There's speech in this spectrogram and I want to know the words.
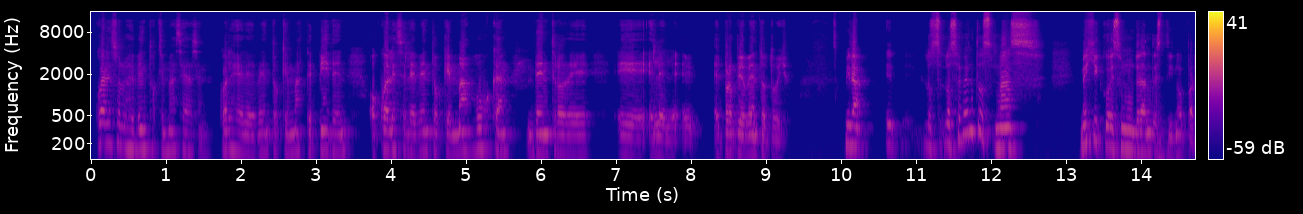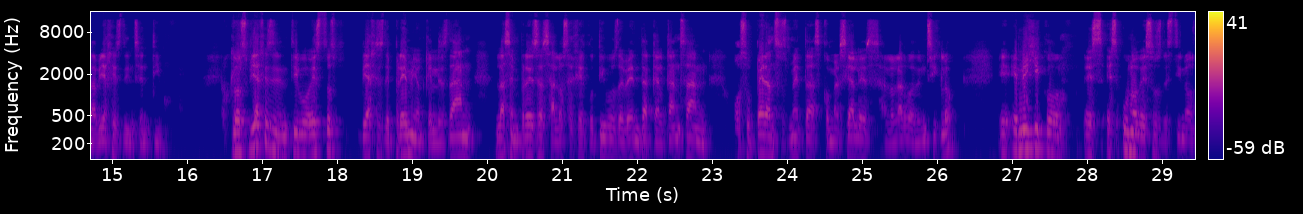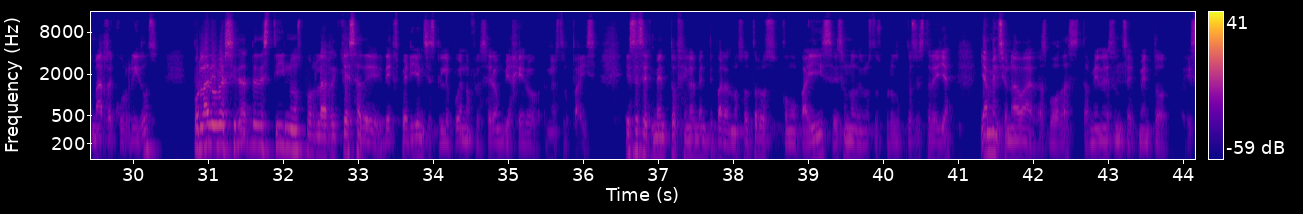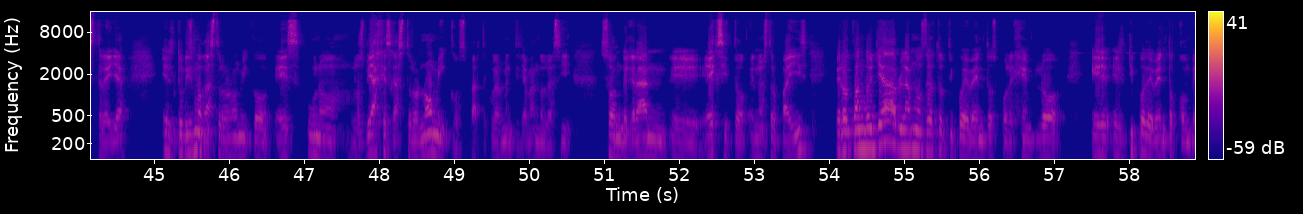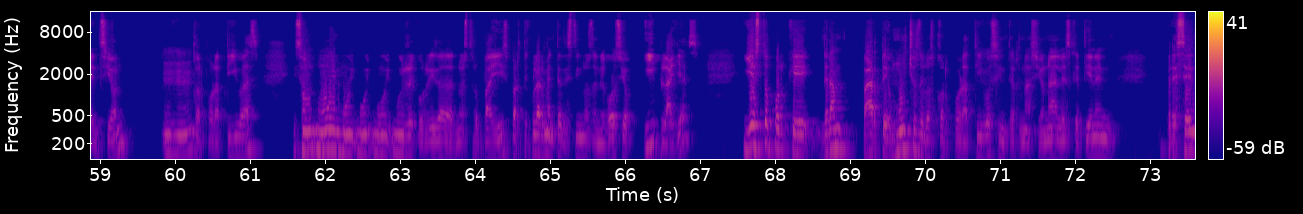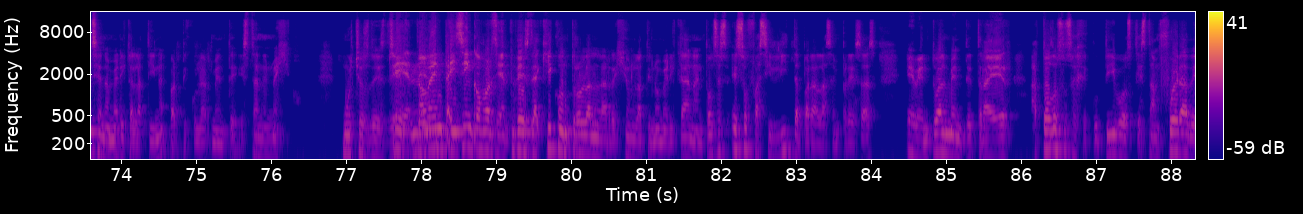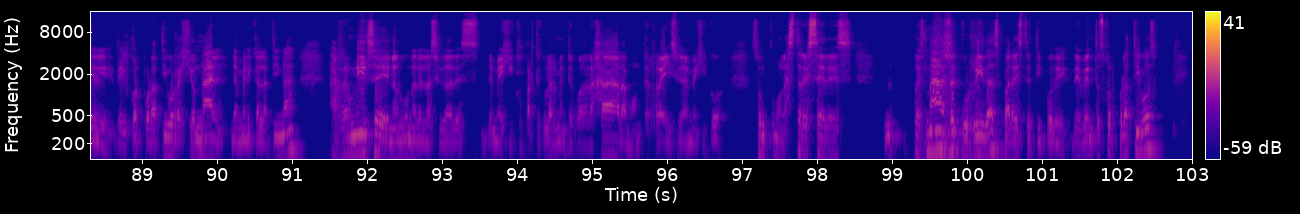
¿cuáles son los eventos que más se hacen? ¿Cuál es el evento que más te piden? ¿O cuál es el evento que más buscan dentro de eh, el, el, el, propio evento tuyo? Mira, los, los eventos más... México es un gran destino para viajes de incentivo. Okay. Los viajes de incentivo, estos viajes de premio que les dan las empresas a los ejecutivos de venta que alcanzan o superan sus metas comerciales a lo largo de un ciclo. Eh, en México es, es, uno de esos destinos más recurridos por la diversidad de destinos, por la riqueza de, de, experiencias que le pueden ofrecer a un viajero en nuestro país. Ese segmento finalmente para nosotros como país es uno de nuestros productos estrella. Ya mencionaba las bodas, también es un segmento estrella. El turismo gastronómico es uno, los viajes gastronómicos, particularmente llamándolo así, son de gran eh, éxito en nuestro país. Pero cuando ya hablamos de otro tipo de eventos, por ejemplo, el, el tipo de evento convención, Uh -huh. corporativas son muy, muy, muy, muy, muy recurridas a nuestro país, particularmente destinos de negocio y playas. Y esto porque gran parte o muchos de los corporativos internacionales que tienen presencia en América Latina, particularmente, están en México. Muchos desde... Sí, el 95%. Desde, aquí controlan la región latinoamericana. Entonces, eso facilita para las empresas eventualmente traer a todos sus ejecutivos que están fuera de, del corporativo regional de América Latina a reunirse en alguna de las ciudades de México, particularmente Guadalajara, Monterrey, Ciudad de México. Son como las tres sedes pues más recurridas para este tipo de, de eventos corporativos.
